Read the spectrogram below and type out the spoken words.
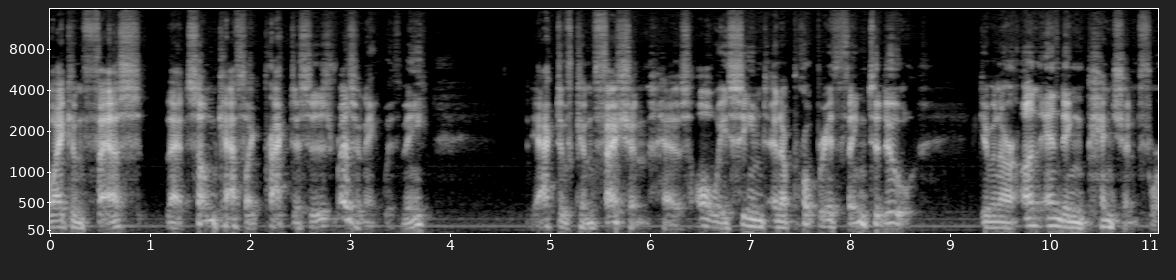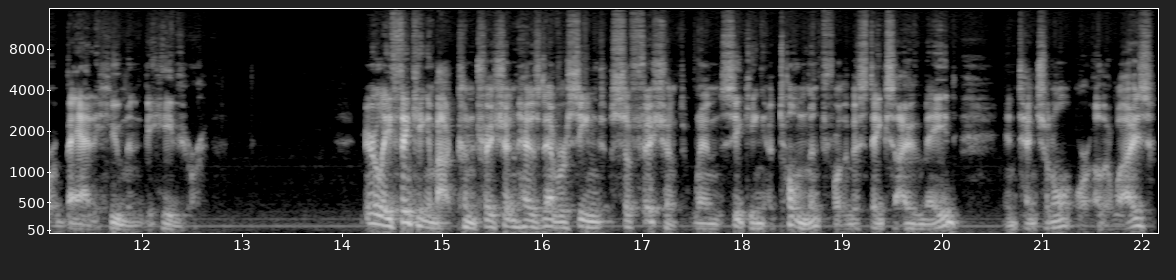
though I confess that some Catholic practices resonate with me. The act of confession has always seemed an appropriate thing to do given our unending penchant for bad human behavior. Merely thinking about contrition has never seemed sufficient when seeking atonement for the mistakes I've made, intentional or otherwise.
